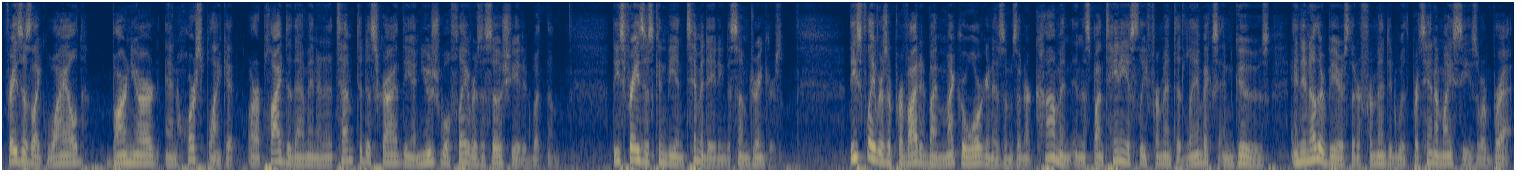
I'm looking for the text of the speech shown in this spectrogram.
Phrases like wild, barnyard, and horse blanket are applied to them in an attempt to describe the unusual flavors associated with them. These phrases can be intimidating to some drinkers. These flavors are provided by microorganisms and are common in the spontaneously fermented lambics and gueuze, and in other beers that are fermented with Brettanomyces or Brett.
